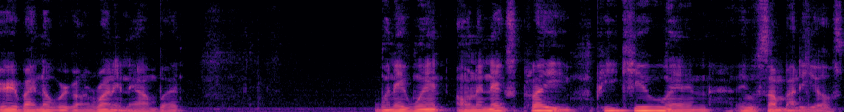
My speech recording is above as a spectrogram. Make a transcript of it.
Everybody know we're gonna run it now, but when they went on the next play, PQ and it was somebody else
